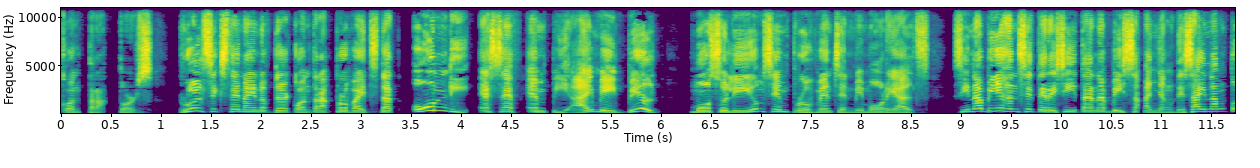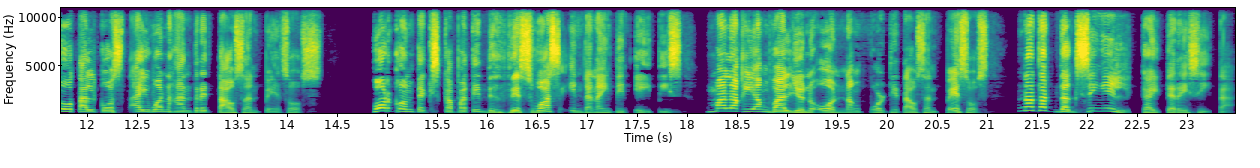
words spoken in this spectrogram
contractors. Rule 69 of their contract provides that only SFMPI may build mausoleums, improvements, and memorials. Sinabihan si Teresita na base sa kanyang design ang total cost ay 100,000 pesos. For context kapatid, this was in the 1980s. Malaki ang value noon ng 40,000 pesos na dagdag singil kay Teresita.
